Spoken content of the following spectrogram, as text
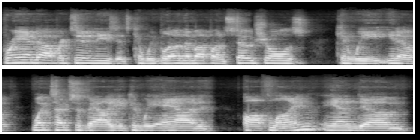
brand opportunities it's can we blow them up on socials? Can we you know what types of value can we add offline? And um,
